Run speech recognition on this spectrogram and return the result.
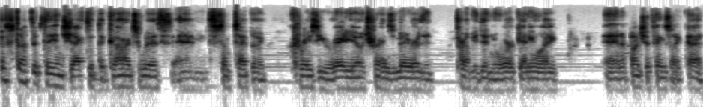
the stuff that they injected the guards with and some type of crazy radio transmitter that probably didn't work anyway and a bunch of things like that.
